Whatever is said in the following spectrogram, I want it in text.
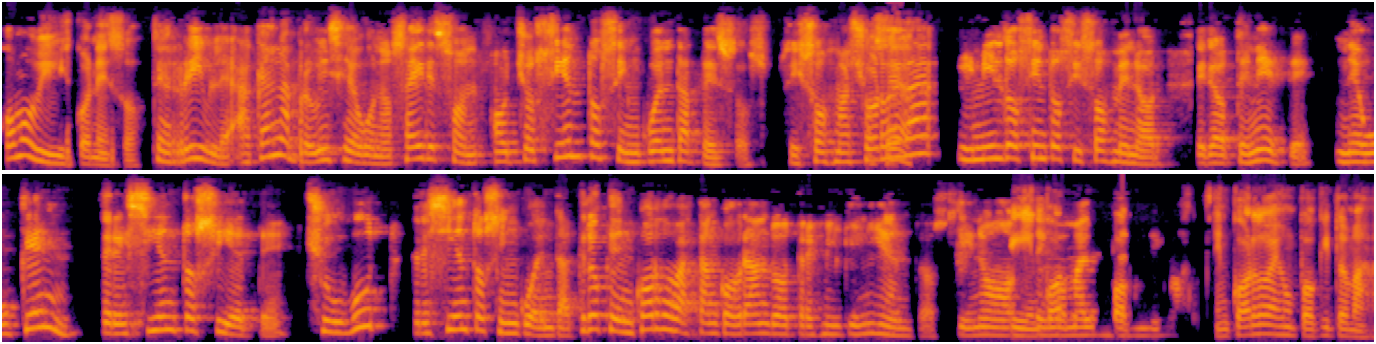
¿cómo vivís con eso? Terrible. Acá en la provincia de Buenos Aires son 850 pesos si sos mayor de sea- edad y 1200 si sos menor. Pero tenete, Neuquén 307, Chubut 350. Creo que en Córdoba están cobrando 3500, si no Sí, en tengo mal entendido. En Córdoba es un poquito más,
